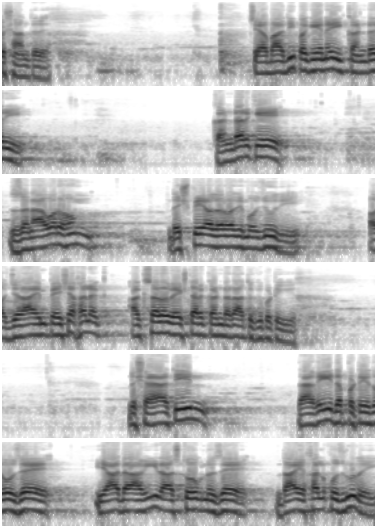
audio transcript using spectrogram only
په شان دی چې آبادی پکې نه کندري کندر کې زناور هم د شپې او دروازې موجود دي او جرایم پیشه خلک اکثر او بیشتر کندراتو کې پټيږي د شیاطین د هغې د پټېدو ځای یا د هغې د استوګنو ځای دا یې خلقو زړونه دي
